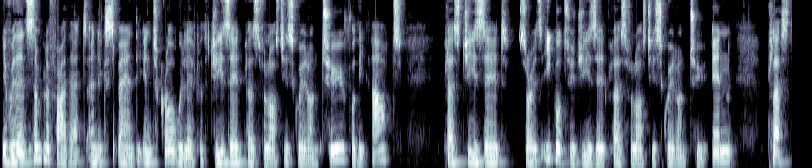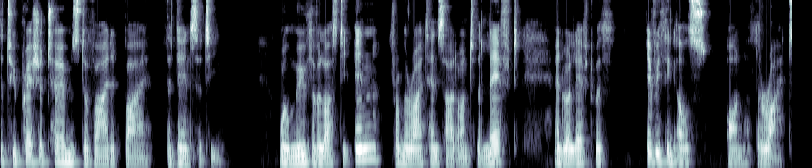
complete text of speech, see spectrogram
If we then simplify that and expand the integral, we're left with gz plus velocity squared on 2 for the out, plus gz, sorry, is equal to gz plus velocity squared on 2 in, plus the two pressure terms divided by the density. We'll move the velocity in from the right-hand side onto the left, and we're left with everything else on the right.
